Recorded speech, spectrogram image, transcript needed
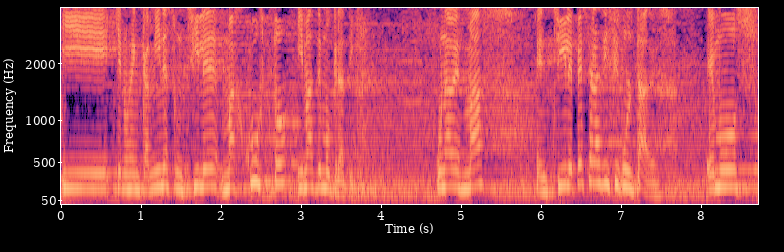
y que nos encamine hacia un Chile más justo y más democrático. Una vez más, en Chile, pese a las dificultades, hemos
